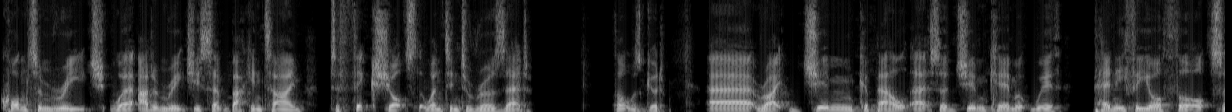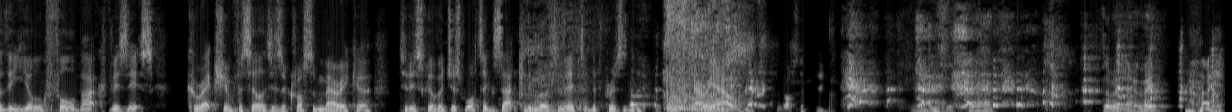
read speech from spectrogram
Quantum Reach, where Adam Reach is sent back in time to fix shots that went into Z. Thought was good. Uh, right, Jim Capel. Uh, so Jim came up with Penny for Your Thoughts. So the young fullback visits correction facilities across America to discover just what exactly motivated the prisoner to carry out their atrocity. Jesus Christ. It's a bit heavy. Right.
